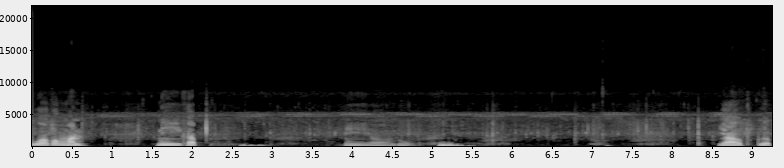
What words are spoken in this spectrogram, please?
หัวของมัน นี่ครับ นี่เอาดู ยาวเกือบ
